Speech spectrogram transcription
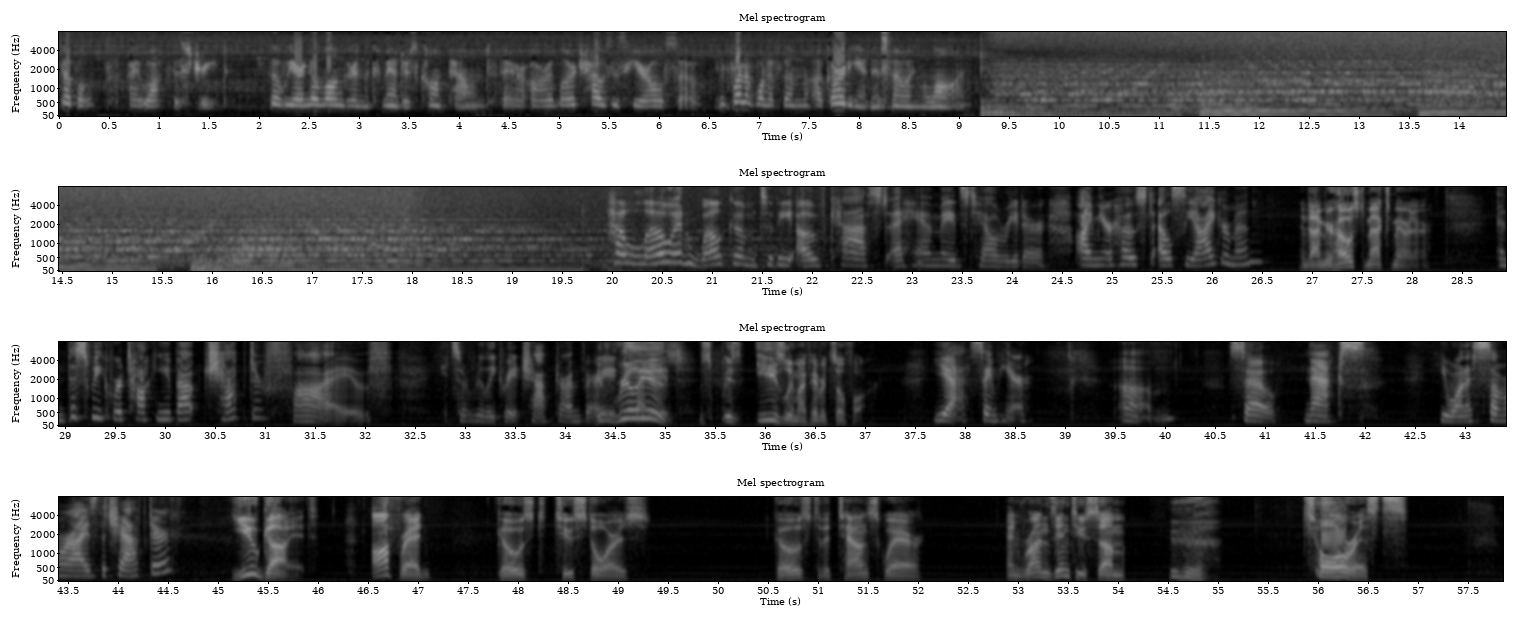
Doubled, I walk the street. Though we are no longer in the commander's compound, there are large houses here also. In front of one of them, a guardian is mowing the lawn. Hello and welcome to the Ofcast, a Handmaid's Tale reader. I'm your host, Elsie Eigerman, And I'm your host, Max Mariner. And this week we're talking about Chapter 5. It's a really great chapter. I'm very It really excited. is. This is easily my favorite so far. Yeah, same here. Um, so, Max, you want to summarize the chapter? You got it. Offred goes to two stores, goes to the town square, and runs into some tourists.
